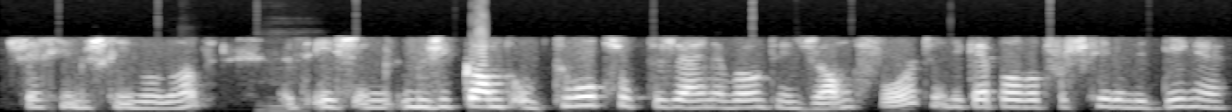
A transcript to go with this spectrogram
Zeg je misschien wel wat? Het is een muzikant om trots op te zijn. Hij woont in Zandvoort. En ik heb al wat verschillende dingen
